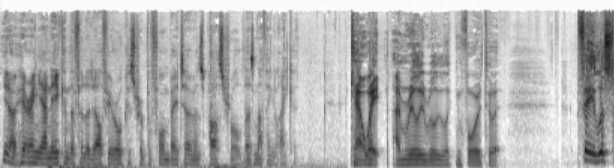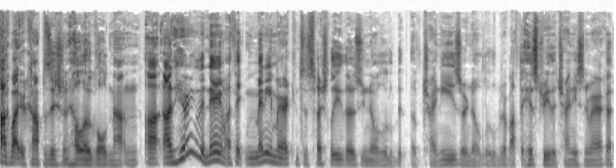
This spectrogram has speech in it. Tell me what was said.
you know, hearing Yannick and the Philadelphia Orchestra perform Beethoven's Pastoral, there's nothing like it. Can't wait. I'm really, really looking forward to it. Fei, let's talk about your composition, Hello Gold Mountain. Uh, on hearing the name, I think many Americans, especially those who know a little bit of Chinese or know a little bit about the history of the Chinese in America,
